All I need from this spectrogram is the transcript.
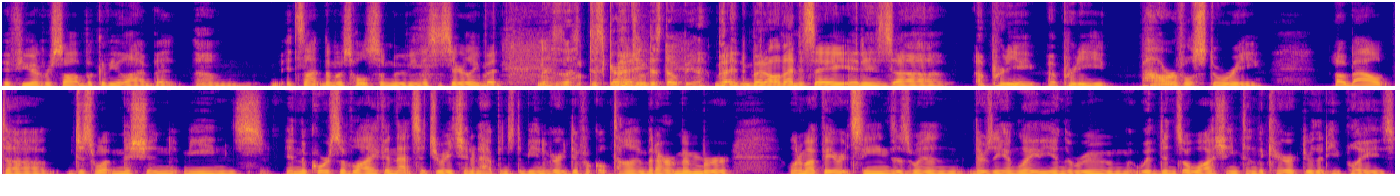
if you ever saw Book of Eli, but, um, it's not the most wholesome movie necessarily, but, That's a discouraging dystopia. but, but all that to say, it is, uh, a pretty, a pretty powerful story about uh, just what mission means in the course of life. In that situation, it happens to be in a very difficult time. But I remember one of my favorite scenes is when there's a young lady in the room with Denzel Washington, the character that he plays,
